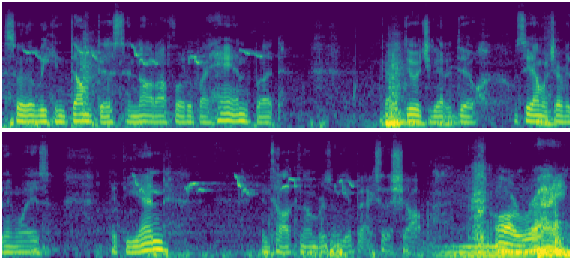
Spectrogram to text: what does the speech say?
so that we can dump this and not offload it by hand, but gotta do what you gotta do. We'll see how much everything weighs at the end and talk numbers when we get back to the shop. All right.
